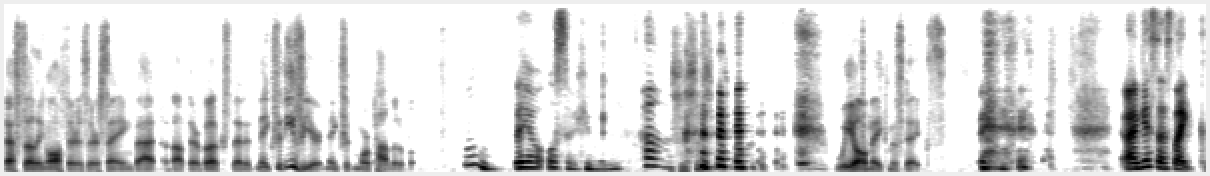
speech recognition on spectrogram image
best-selling authors are saying that about their books that it makes it easier it makes it more palatable Ooh, they are also human. Ha. we all make mistakes I guess that's like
